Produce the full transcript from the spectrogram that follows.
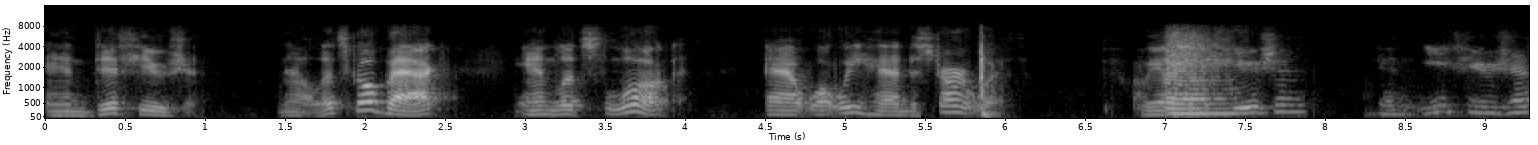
and diffusion. Now let's go back and let's look at what we had to start with. We have diffusion and effusion,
